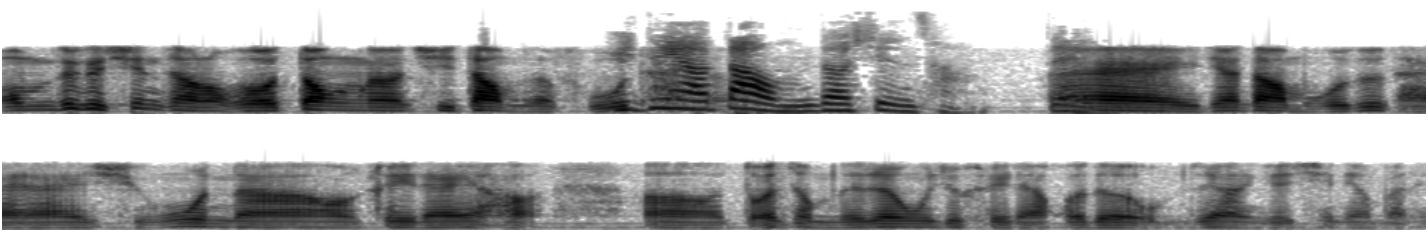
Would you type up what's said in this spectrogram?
我们这个现场的活动呢，去到我们的服务，一定要到我们的现场。哎，一定要到我们活动台来询问啊，可以来好啊，完成我们的任务就可以来获得我们这样一个限量版的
